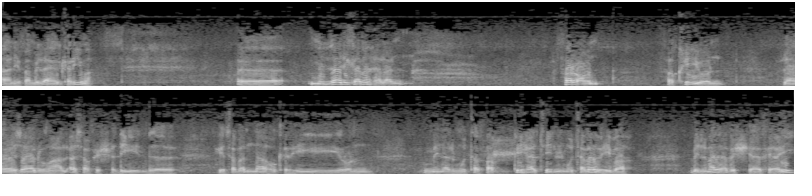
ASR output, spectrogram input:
آنفا بالآية الكريمة. آه، من ذلك مثلا فرع فقهي لا يزال مع الأسف الشديد يتبناه كثير من المتفقهة المتمذهبة بالمذهب الشافعي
